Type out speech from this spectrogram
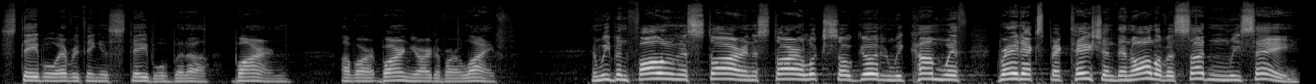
stable, everything is stable, but a barn of our barnyard of our life. And we've been following a star, and the star looks so good, and we come with great expectation. Then all of a sudden we say,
